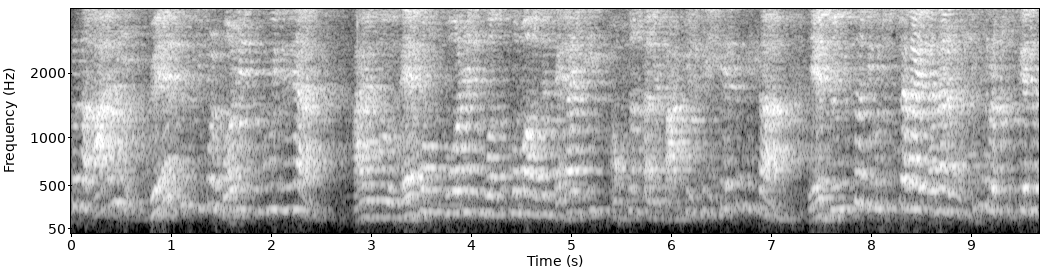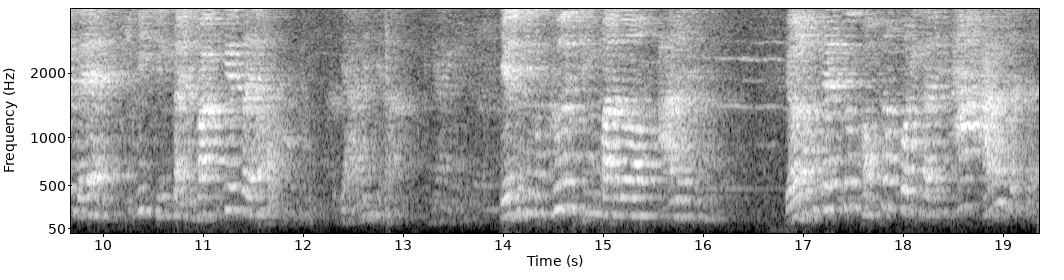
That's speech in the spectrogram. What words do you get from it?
그래서 아니 왜 그 짐을 머리에 들고 있느냐? 아이고 내 몸 구원해 준 것도 고마운데 내가 이 걱정까지 맡길 수 있겠습니까? 예수님도 지금 십자가에 매달 힘들어 죽겠는데 이 짐까지 맡기겠어요? 그게 아닙니다. 예수님은 그 짐마저 안으셨어요. 여러분들의 그 걱정거리까지 다 안으셨어요.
